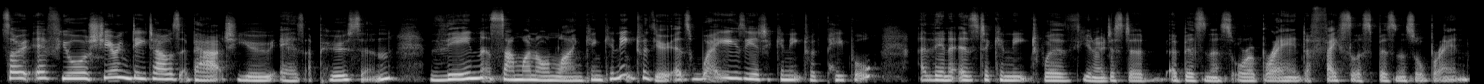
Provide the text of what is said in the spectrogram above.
So, if you're sharing details about you as a person, then someone online can connect with you. It's way easier to connect with people than it is to connect with, you know, just a, a business or a brand, a faceless business or brand.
